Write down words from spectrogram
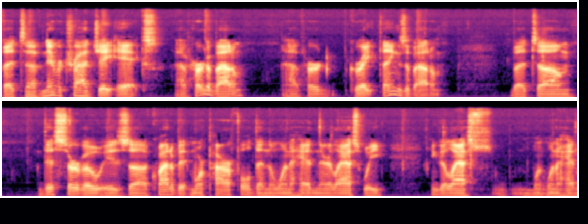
but I've never tried JX. I've heard about them. I've heard great things about them. But um, this servo is uh, quite a bit more powerful than the one I had in there last week. I think the last one I had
